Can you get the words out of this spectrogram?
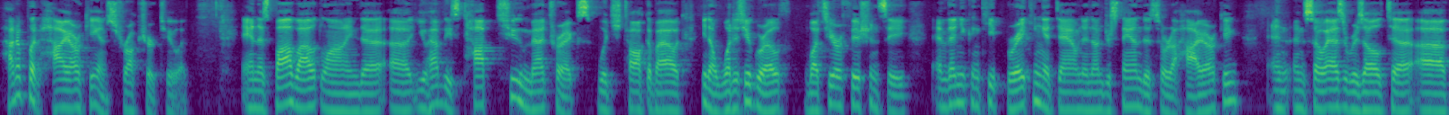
how to put hierarchy and structure to it. And as Bob outlined, uh, uh, you have these top two metrics which talk about, you know, what is your growth, what's your efficiency, and then you can keep breaking it down and understand this sort of hierarchy. And and so as a result, uh, uh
